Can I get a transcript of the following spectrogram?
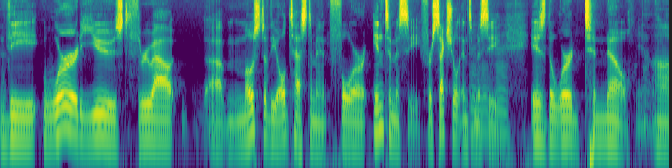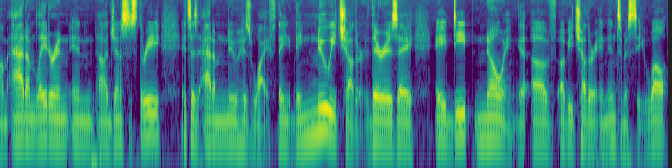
The word used throughout uh, most of the Old Testament for intimacy, for sexual intimacy, is the word to know. Um, Adam later in in uh, Genesis three, it says Adam knew his wife. They they knew each other. There is a a deep knowing of of each other in intimacy. Well,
